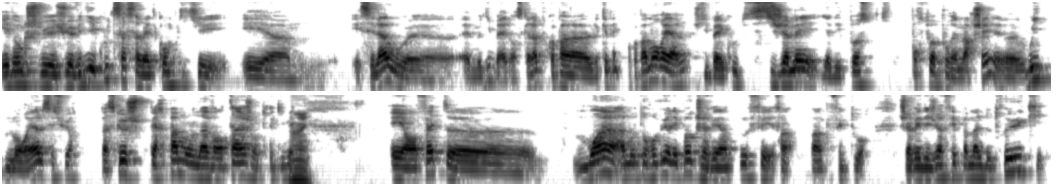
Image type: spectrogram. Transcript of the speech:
Et donc, je, lui avais dit, écoute, ça, ça va être compliqué. Et, euh, et c'est là où euh, elle me dit, bah, dans ce cas-là, pourquoi pas le Québec? Pourquoi pas Montréal? Je dis, bah écoute, si jamais il y a des postes qui, pour toi, pourraient marcher, oui, Montréal, c'est sûr. Parce que je perds pas mon avantage, entre guillemets. Et en fait, moi, à Motorevue à l'époque, j'avais un peu fait, enfin, pas un peu fait le tour. J'avais déjà fait pas mal de trucs.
